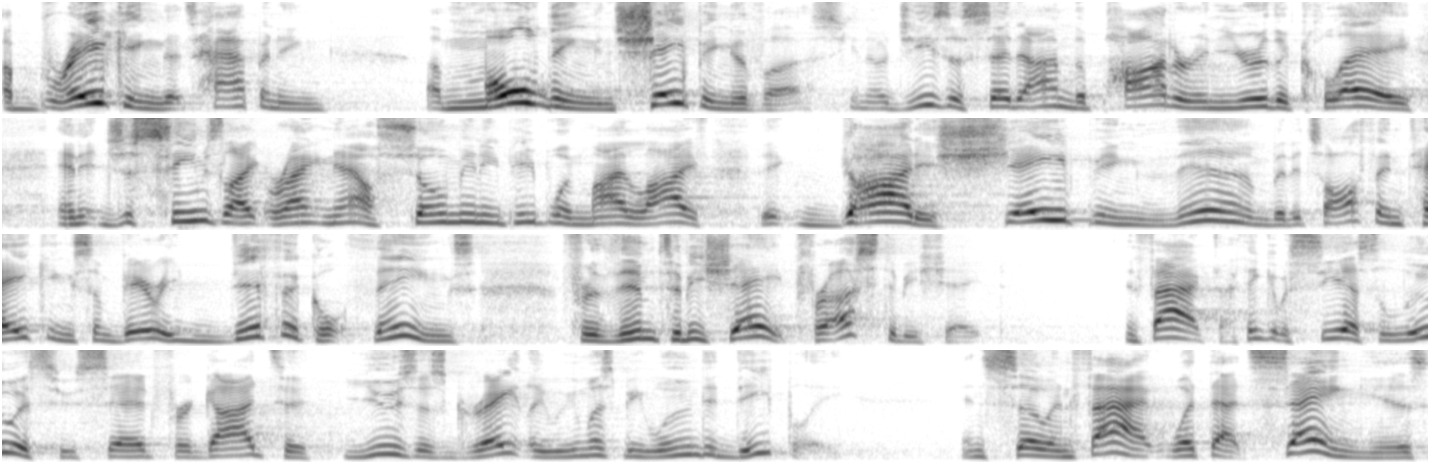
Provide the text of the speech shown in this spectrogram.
a breaking that's happening, a molding and shaping of us. You know, Jesus said, I'm the potter and you're the clay. And it just seems like right now, so many people in my life that God is shaping them, but it's often taking some very difficult things for them to be shaped, for us to be shaped. In fact, I think it was C.S. Lewis who said, For God to use us greatly, we must be wounded deeply. And so, in fact, what that's saying is,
